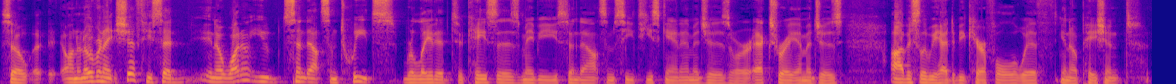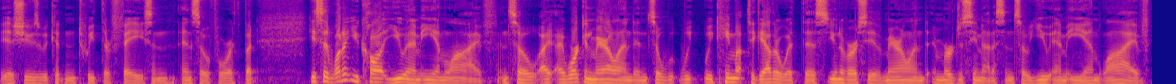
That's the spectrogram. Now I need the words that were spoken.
So uh, on an overnight shift, he said, you know, why don't you send out some tweets related to cases? Maybe you send out some CT scan images or X-ray images. Obviously, we had to be careful with you know patient issues. We couldn't tweet their face and and so forth. But he said, why don't you call it UMEM Live? And so I, I work in Maryland, and so we we came up together with this University of Maryland Emergency Medicine, so UMEM Live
